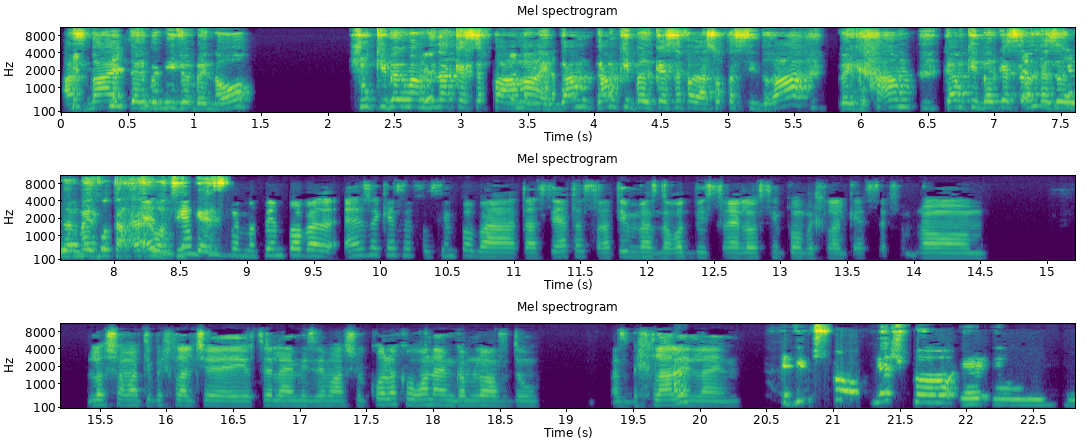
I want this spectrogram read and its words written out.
אז מה ההבדל ביני ובינו? שהוא קיבל מהמדינה כסף פעמיים, גם, גם קיבל כסף על לעשות את הסדרה, וגם גם קיבל כסף אחרי זה ללמד אותך איך להוציא כסף. כסף ב- איזה כסף עושים פה בתעשיית הסרטים והסדרות בישראל? לא עושים פה בכלל כסף. לא, לא שמעתי בכלל שיוצא להם מזה משהו. כל הקורונה הם גם לא עבדו, אז בכלל אין להם. יש פה, יש פה, אה, אה,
